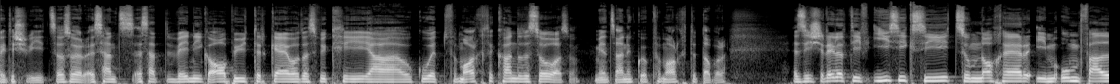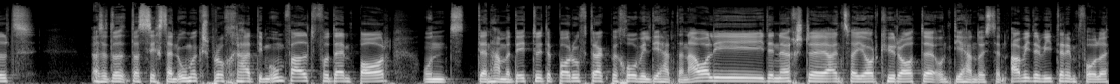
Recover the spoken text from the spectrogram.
in der Schweiz. Also es hat, es hat wenig Anbieter gegeben, die das wirklich auch gut vermarkten können oder so. Also wir haben es auch nicht gut vermarktet, aber es ist relativ easy gewesen, um nachher im Umfeld also da, dass sich dann umgesprochen hat im Umfeld von dem Paar und dann haben wir dort wieder ein paar Aufträge bekommen, weil die haben dann auch alle in den nächsten ein, zwei Jahren geheiratet und die haben uns dann auch wieder weiterempfohlen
